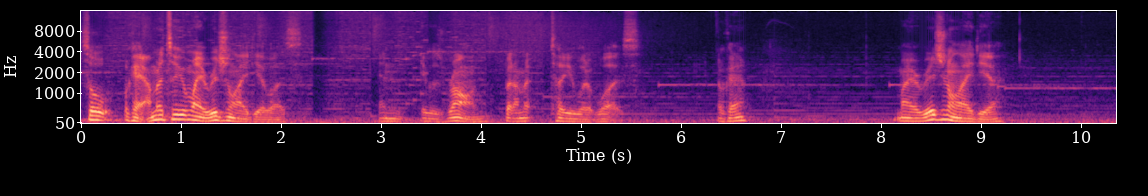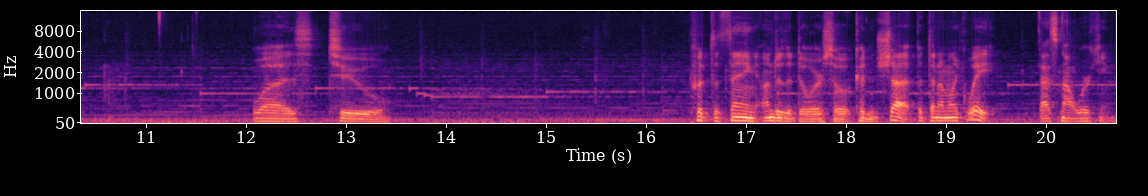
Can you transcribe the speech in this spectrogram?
So, okay, I'm gonna tell you what my original idea was, and it was wrong, but I'm gonna tell you what it was. Okay my original idea was to put the thing under the door so it couldn't shut. But then I'm like, wait, that's not working.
